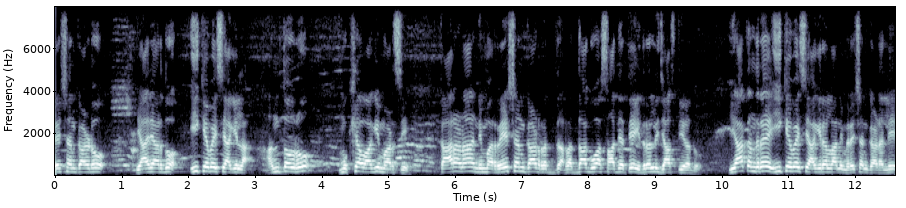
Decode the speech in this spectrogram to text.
ರೇಷನ್ ಕಾರ್ಡು, ಯಾರ್ಯಾರ್ದು ಇ ಕೆ ವೈ ಸಿ ಆಗಿಲ್ಲ. ಅಂಥವರು ಮುಖ್ಯವಾಗಿ ಮಾಡಿಸಿ. ಕಾರಣ, ನಿಮ್ಮ ರೇಷನ್ ಕಾರ್ಡ್ ರದ್ದು, ರದ್ದಾಗುವ ಸಾಧ್ಯತೆ ಇದರಲ್ಲಿ ಜಾಸ್ತಿ ಇರೋದು. ಯಾಕಂದರೆ ಇ ಕೆ ವೈ ಸಿ ಆಗಿರಲ್ಲ ನಿಮ್ಮ ರೇಷನ್ ಕಾರ್ಡಲ್ಲಿ.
